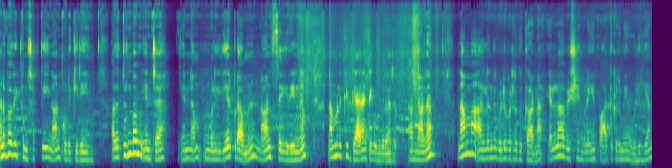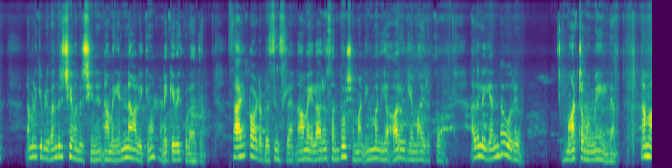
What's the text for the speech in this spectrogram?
அனுபவிக்கும் சக்தியை நான் கொடுக்கிறேன். அது துன்பம் என்ற எண்ணம் உங்களில் ஏற்படாமல் நான் செய்கிறேன்னு நம்மளுக்கு கேரண்டி கொடுக்குறாரு. அதனால் நம்ம அதுலேருந்து விடுபடுறதுக்கான எல்லா விஷயங்களையும் பார்த்துக்கிட்டுமே ஒழிய நம்மளுக்கு இப்படி வந்துருச்சே வந்துருச்சுன்னு நாம் எந்நாளைக்கும் நினைக்கவே கூடாது. சாயப்பாவோட பிளெஸ்ஸிங்ஸில் நாம் எல்லோரும் சந்தோஷமாக நிம்மதியாக ஆரோக்கியமாக இருப்போம். அதில் எந்த ஒரு மாற்றமுமே இல்லை. நம்ம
